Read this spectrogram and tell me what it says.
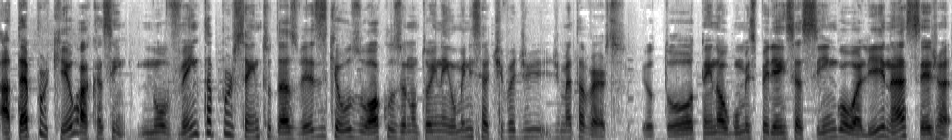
até porque, eu assim, 90% das vezes que eu uso óculos eu não tô em nenhuma iniciativa de, de metaverso. Eu tô tendo alguma experiência single ali, né? Seja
